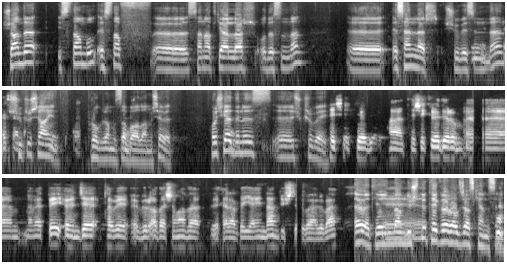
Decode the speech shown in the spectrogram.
Şu anda İstanbul Esnaf e, Sanatkarlar Odası'ndan e, Esenler Şubesi'nden Evet, Esenler. Şükrü Şahin programımıza bağlanmış. Evet. Hoş geldiniz e, Şükrü Bey. Teşekkür ediyorum. Ha, teşekkür ediyorum Ee, Mehmet Bey. Önce tabii öbür adaşıma da herhalde yayından düştü galiba. Evet yayından Ee, düştü. Tekrar alacağız kendisini.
